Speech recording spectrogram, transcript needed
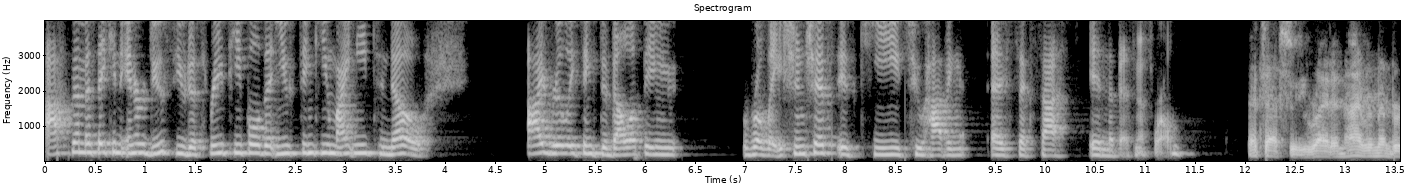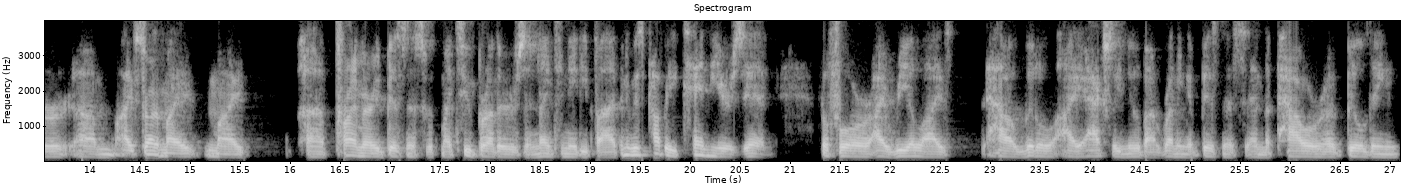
ask them if they can introduce you to three people that you think you might need to know i really think developing relationships is key to having a success in the business world. That's absolutely right. And I remember um, I started my my uh, primary business with my two brothers in 1985, and it was probably 10 years in before I realized how little I actually knew about running a business and the power of building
